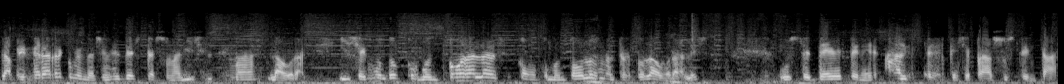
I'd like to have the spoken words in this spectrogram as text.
la primera recomendación es despersonalice el tema laboral. Y segundo, como en todas las, como, como en todos los maltratos laborales, usted debe tener algo que se pueda sustentar.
